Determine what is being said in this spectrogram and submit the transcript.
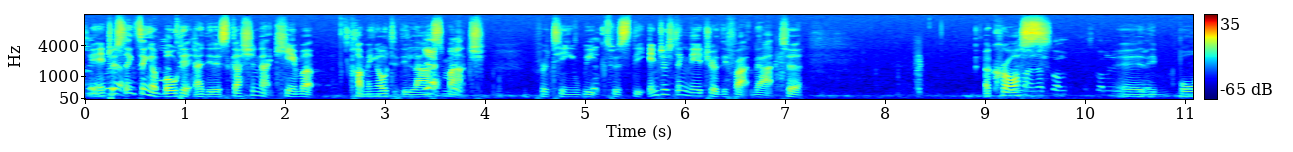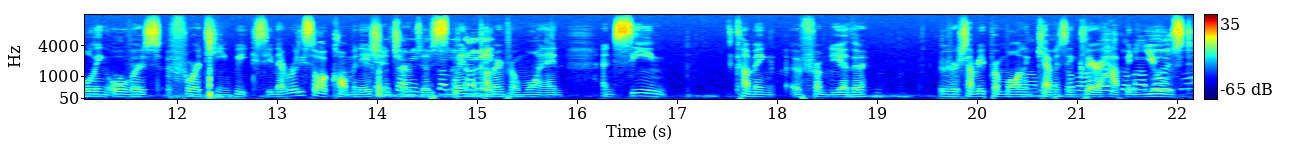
The interesting thing about it and the discussion that came up coming out of the last match for Team Weekes was the interesting nature of the fact that uh, across uh, the bowling overs for Team Weekes, you never really saw a combination in terms of spin coming from one end and seam coming uh, from the other. Veerasammy Permaul and Kevin Sinclair have been used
